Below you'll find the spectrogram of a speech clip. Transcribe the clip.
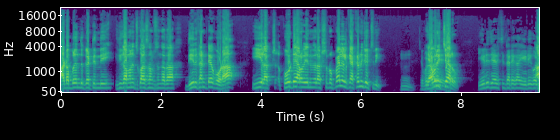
ఆ డబ్బులు ఎందుకు కట్టింది? ఇది గమనించుకోవాల్సిన అంశం కదా. దీనికంటే కూడా ఈ లక్ష కోటి అరవై ఎనిమిది లక్షల రూపాయలు వీళ్ళకి ఎక్కడి నుంచి వచ్చినాయి. ఎవరు ఇచ్చారు? ఈడీ తెరిచిద్దటిగా ఈడీ కూడా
